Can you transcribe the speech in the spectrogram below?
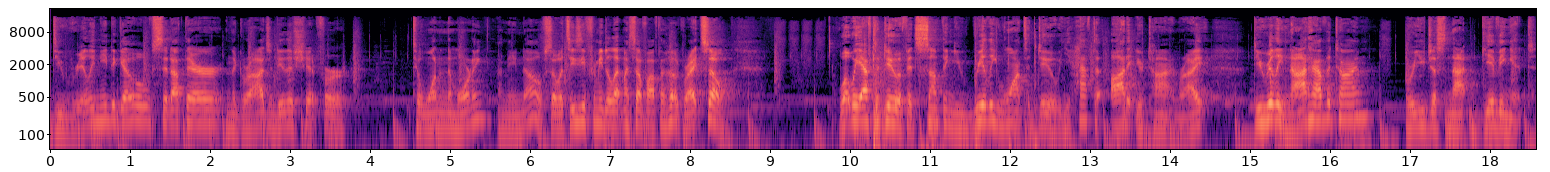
do you really need to go sit out there in the garage and do this shit for till one in the morning? I mean, no. So it's easy for me to let myself off the hook, right? So what we have to do if it's something you really want to do, you have to audit your time, right? Do you really not have the time or are you just not giving it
